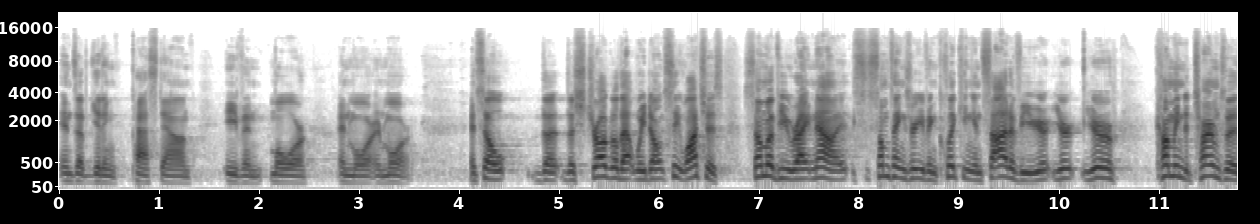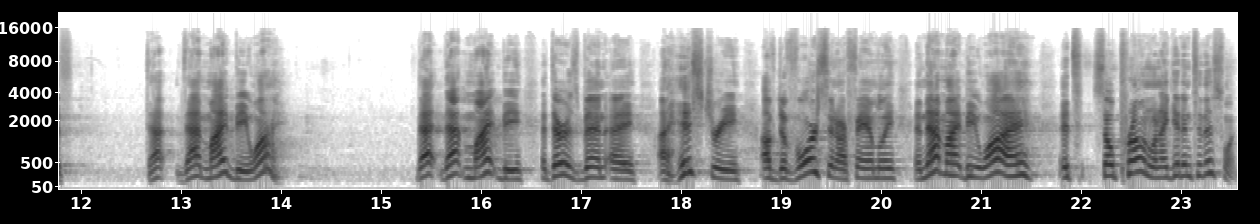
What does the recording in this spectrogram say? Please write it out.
ends up getting passed down even more and more and more. And so the, the struggle that we don't see, watch this. Some of you right now, some things are even clicking inside of you. You're, you're, you're coming to terms with that, that might be why. That, that might be that there has been a, a history of divorce in our family, and that might be why it's so prone when I get into this one.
